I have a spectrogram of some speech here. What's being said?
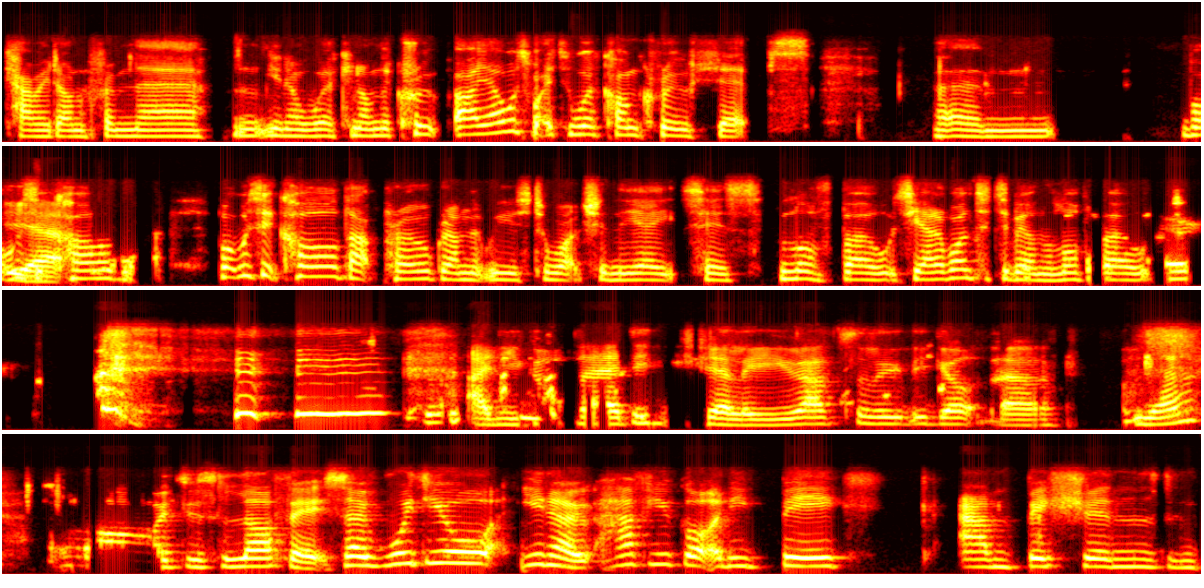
carried on from there you know working on the crew i always wanted to work on cruise ships um, what was yeah. it called? What was it called? That program that we used to watch in the eighties, Love Boat. Yeah, I wanted to be on the Love Boat. and you got there, didn't you, Shelley? You absolutely got there. Yeah. Oh, I just love it. So, with your, you know, have you got any big ambitions and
